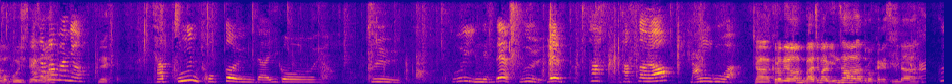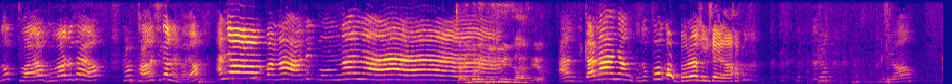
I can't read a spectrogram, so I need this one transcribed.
한번 아, 보여주세요. 잠깐만요. 네. 작품은 조건입니다. 이거요. 불. 불 있는데, 불. 얘, 다, 봤어요? 망구와. 자, 그러면 마지막 인사하도록 하겠습니다. 구독, 좋아요 눌러주세요. 그럼 다음 시간에 봐요. 안녕. 오빠 나 아직 못 날라. 자, 이번엔 유주 인사하세요. 아, 시간 안녕 구독 꾹꾹 눌러주세요. 안녕.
